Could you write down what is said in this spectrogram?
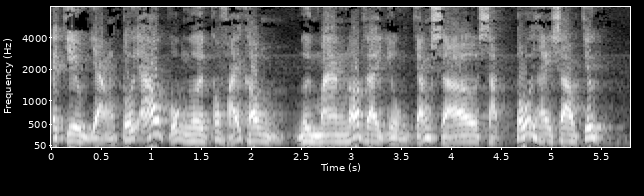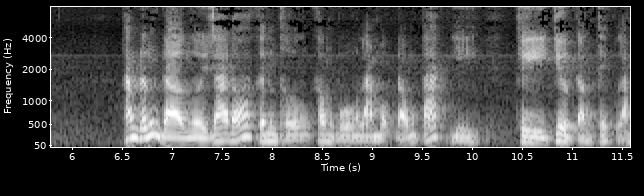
Cái chiều dằn túi áo của người có phải không? Người mang nó ra dùng chẳng sợ sạch túi hay sao chứ? Hắn đứng đờ người ra đó khinh thường không buồn làm một động tác gì khi chưa cần thiết lắm.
